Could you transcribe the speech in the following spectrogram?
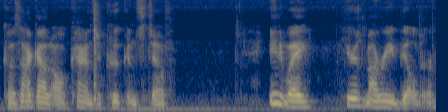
because I got all kinds of cooking stuff. Anyway, here's my rebuilder.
